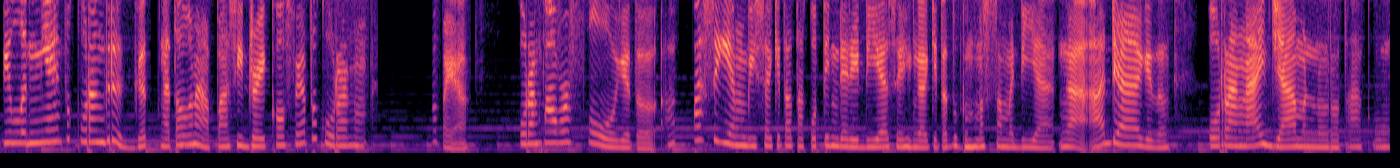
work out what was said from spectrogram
Villainnya itu kurang greget nggak tahu kenapa. Si Dracov tuh kurang apa ya kurang powerful gitu. Apa sih yang bisa kita takutin dari dia sehingga kita tuh gemes sama dia? Nggak ada gitu. Kurang aja menurut aku.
